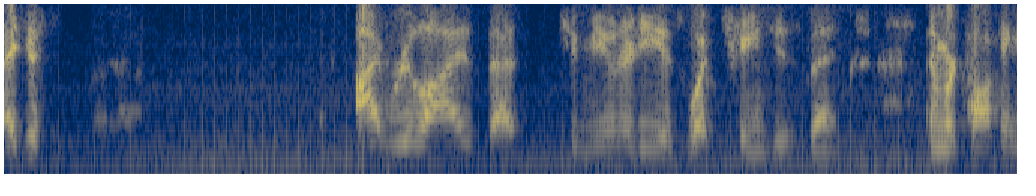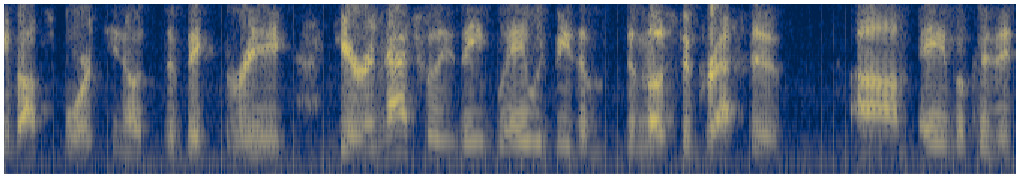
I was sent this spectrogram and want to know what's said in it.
I just I realize that community is what changes things. And we're talking about sports, you know, it's the big three here, and naturally they, they would be the, the most aggressive. Um, a because it,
